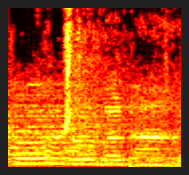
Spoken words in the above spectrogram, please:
Coronavirus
